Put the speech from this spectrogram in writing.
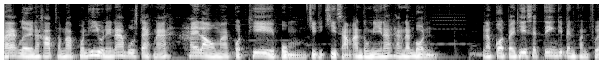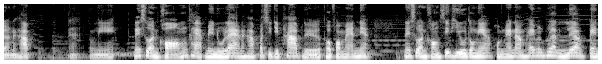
แรกเลยนะครับสำหรับคนที่อยู่ในหน้า BlueStack นะ ให้เรามากดที่ปุ่มขีดขีดสามอันตรงนี้นะ ทางด้านบน แล้วกดไปที่ Setting ที่เป็นฟันเฟืองนะครับอะตรงนี้ในส่วนของแถบเมนูแรกนะครับ ประสิทธิภาพหรือ performance เนี่ย ในส่วนของ CPU ตรงนี้ผมแนะนำให้เพื่อนๆเลือกเป็น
